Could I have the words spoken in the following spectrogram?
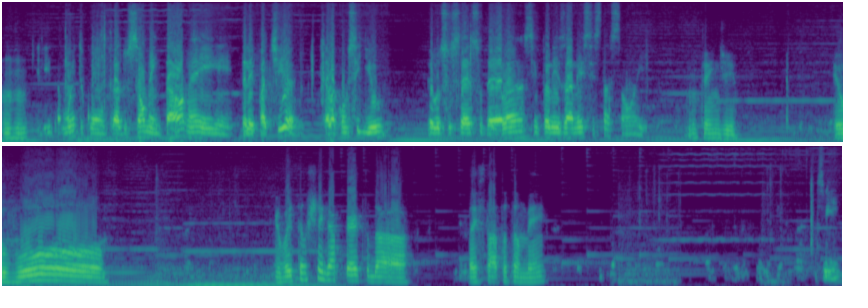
Uhum. Que lida muito com tradução mental, né? E telepatia, ela conseguiu, pelo sucesso dela, sintonizar nessa estação aí. Entendi. Eu vou. Eu vou então chegar perto da, da estátua também. Sim.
